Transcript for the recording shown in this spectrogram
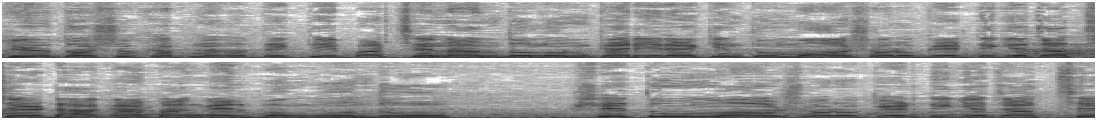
প্রিয় দর্শক, আপনারা দেখতেই পাচ্ছেন আন্দোলনকারীরা কিন্তু মহাসড়কের দিকে যাচ্ছে। ঢাকা টাঙ্গাইল বঙ্গবন্ধু সেতু মহাসড়কের দিকে যাচ্ছে।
